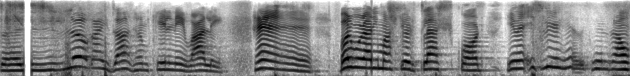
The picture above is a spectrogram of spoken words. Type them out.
तो हेलो गाइस आज हम खेलने वाले हैं बरमुडारी मास्टर क्लैश स्क्वाड ये मैं इसलिए खेल रहा हूँ।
